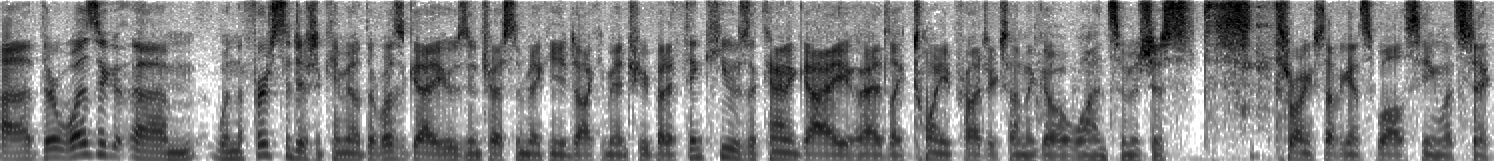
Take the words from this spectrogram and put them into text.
Uh, there was a um, when the first edition came out, there was a guy who was interested in making a documentary, but I think he was the kind of guy who had like 20 projects on the go at once and was just throwing stuff against the wall, seeing what stick.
